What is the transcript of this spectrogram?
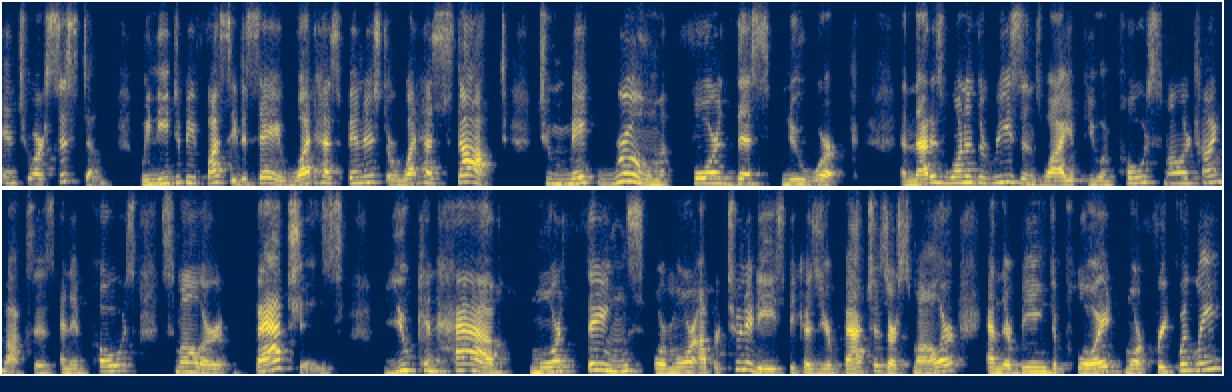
into our system we need to be fussy to say what has finished or what has stopped to make room for this new work. And that is one of the reasons why if you impose smaller time boxes and impose smaller batches you can have more things or more opportunities because your batches are smaller and they're being deployed more frequently.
